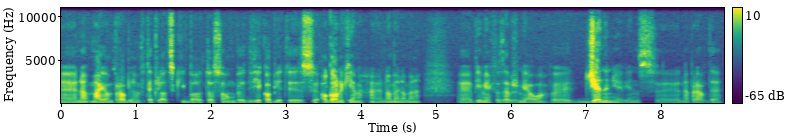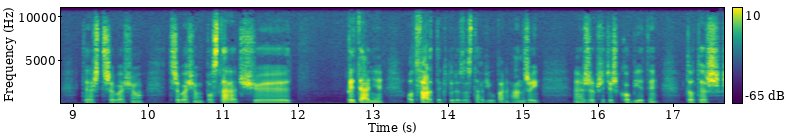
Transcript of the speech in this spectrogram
E, no, mają problem w te klocki, bo to są dwie kobiety z ogonkiem, e, nomen omen. E, wiem, jak to zabrzmiało, dziennie, więc naprawdę też trzeba się, trzeba się postarać. Pytanie otwarte, które zostawił pan Andrzej, że przecież kobiety to też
